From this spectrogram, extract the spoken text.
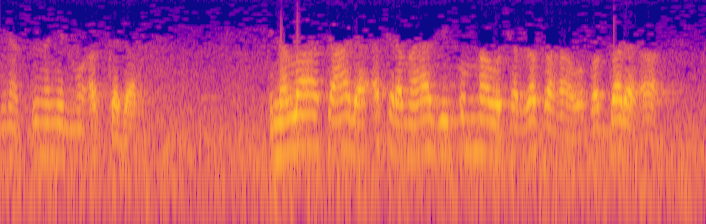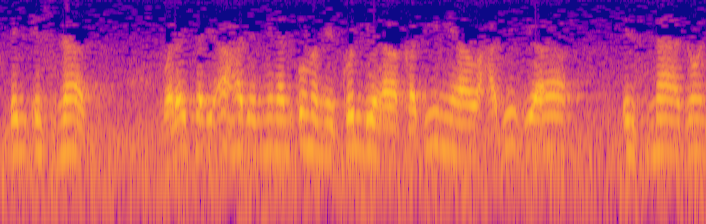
من السنن المؤكدة. إن الله تعالى أكرم هذه الأمة وشرفها وفضلها بالإسناد وليس لأحد من الأمم كلها قديمها وحديثها إسناد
